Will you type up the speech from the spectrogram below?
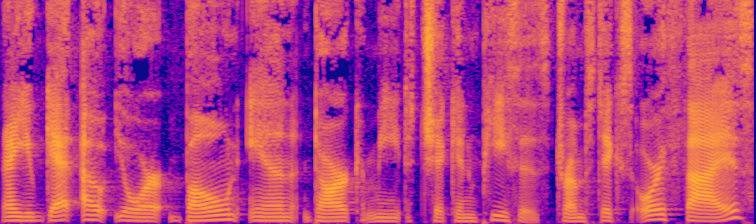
Now you get out your bone in dark meat chicken pieces, drumsticks or thighs.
